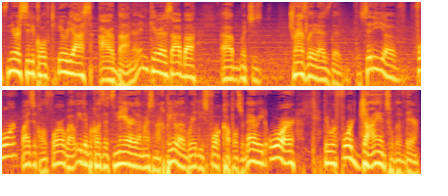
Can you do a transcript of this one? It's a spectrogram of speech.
It's near a city called Kiryas Arba. Now, in Kiryas Arba, um, which is translated as the, the city of four. Why is it called four? Well, either because it's near the Me'aras Machpelah, where these four couples are buried, or there were four giants who lived there.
